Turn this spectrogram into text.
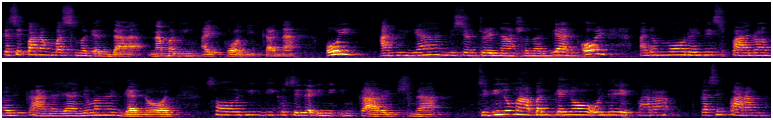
Kasi parang mas maganda na maging iconic ka na, Oy, ano yan? Miss International yan. Oy, alam mo, Rene Hispano-Americana yan. Yung mga ganon. So, hindi ko sila ini-encourage na, sige, lumaban kayo uli. Para, kasi parang,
